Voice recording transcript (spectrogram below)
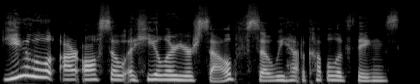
you are also a healer yourself. So we have a couple of things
